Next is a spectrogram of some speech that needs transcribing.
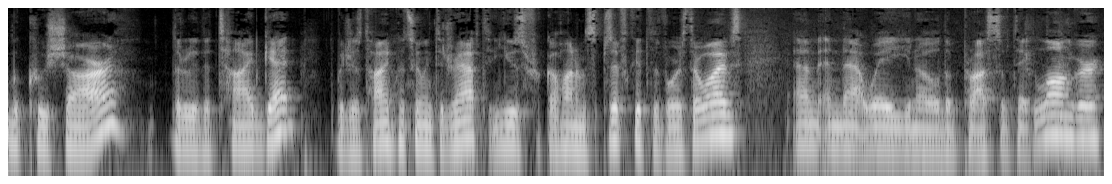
mukushar, literally the tied get, which is time consuming to draft, used for Kohanim specifically to divorce their wives. Um, and that way, you know, the process will take longer,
